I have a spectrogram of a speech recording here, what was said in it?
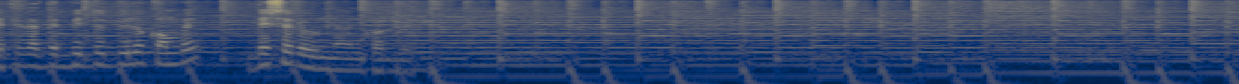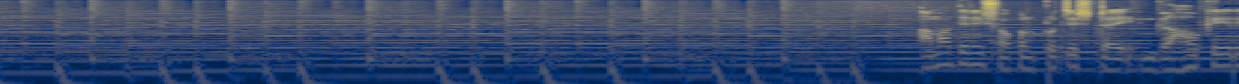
এতে তাদের বিদ্যুৎ বিলও কমবে, দেশেরও উন্নয়ন ঘটবে। আমাদের এই সকল প্রচেষ্টায় গ্রাহকের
